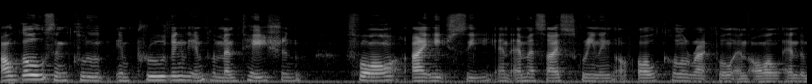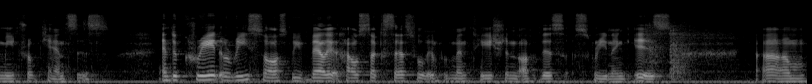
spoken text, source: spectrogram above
our goals include improving the implementation for IHC and MSI screening of all colorectal and all endometrial cancers, and to create a resource to evaluate how successful implementation of this screening is. Um,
